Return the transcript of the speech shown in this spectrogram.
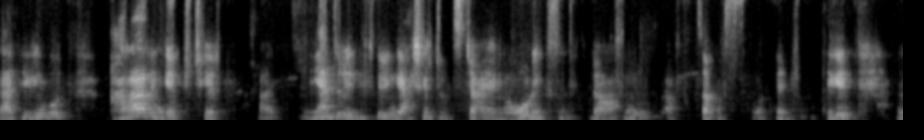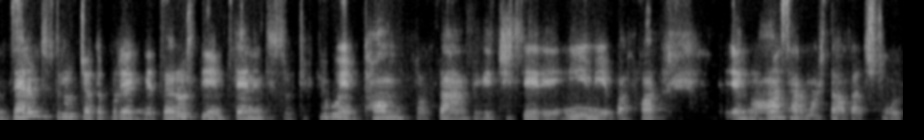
За тэгэнгүүт гараар ингээд бичгээр янз бүрийн дэвтэр ингээд ашиглаж үзэж байгаа яг нэг өөрийн гэсэн дэвтэр олон авцаа бас шүү. Тэгээд зарим дэвтрүүд ч одоо бүр яг ингээд зориултын юм планинг дэвтрүүд дэвтргүй юм том зузаан тэгээд жилээрээ ийм юм болохоор яг нэг он сар мартаа болоод ч юм уу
